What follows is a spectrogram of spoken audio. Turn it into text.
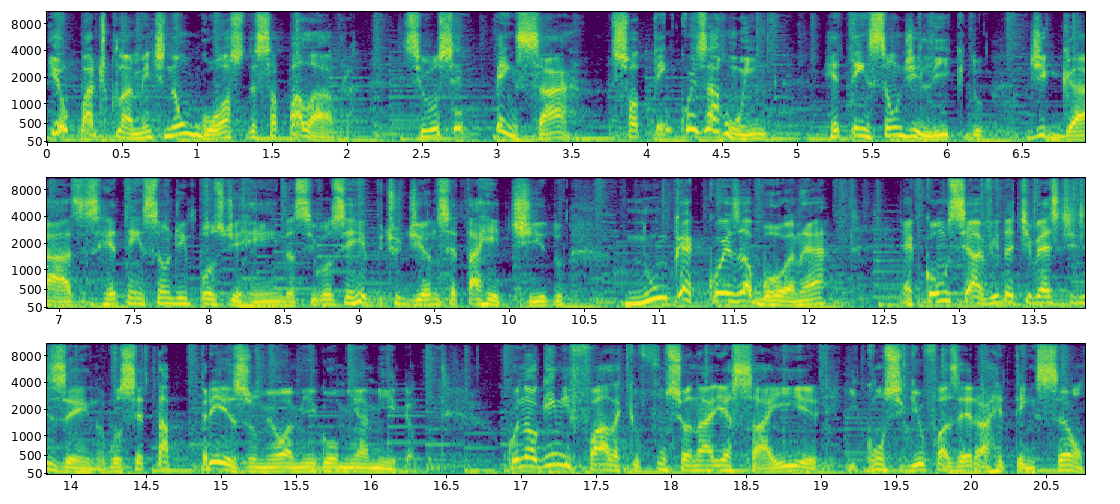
Eu, particularmente, não gosto dessa palavra. Se você pensar, só tem coisa ruim retenção de líquido, de gases, retenção de imposto de renda. Se você repetir o de ano, você está retido. Nunca é coisa boa, né? É como se a vida estivesse te dizendo: você está preso, meu amigo ou minha amiga. Quando alguém me fala que o funcionário ia sair e conseguiu fazer a retenção,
